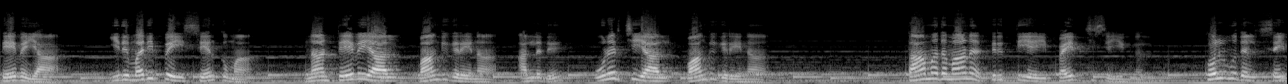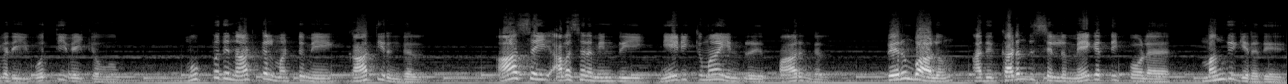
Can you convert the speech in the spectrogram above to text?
தேவையா? இது மதிப்பை சேர்க்குமா? நான் தேவையால் வாங்குகிறேனா? அல்லது உணர்ச்சியால் வாங்குகிறேனா? தாமதமான திருப்தியை பயிற்சி செய்யுங்கள். கொள்முதல் செய்வதை ஒத்தி வைக்கவும். முப்பது நாட்கள் மட்டுமே காத்திருங்கள். ஆசை அவசரமின்றி நீடிக்குமா என்று பாருங்கள். பெரும்பாலும் அது கடந்து செல்லும் மேகத்தைப் போல மங்குகிறது.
